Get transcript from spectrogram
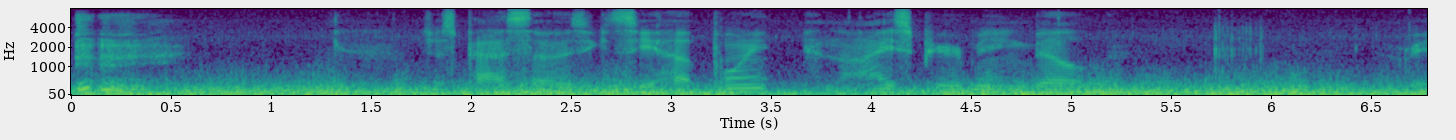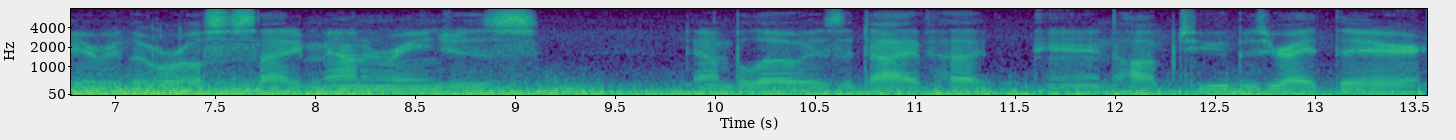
just past those, you can see Hut Point and the ice pier being built. Over here are the Royal Society mountain ranges. Down below is the dive hut and Ob Tube is right there.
